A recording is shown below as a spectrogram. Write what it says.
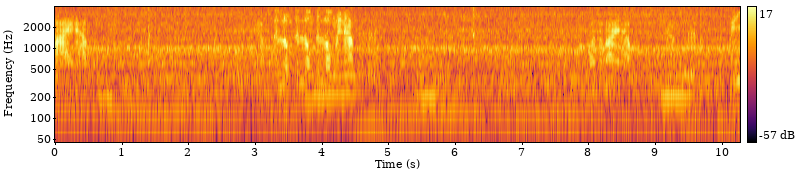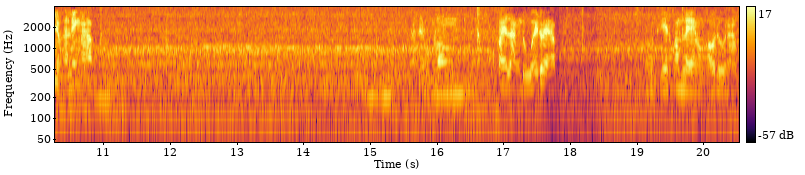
บายนะครับครับ ขึ้นลงขึ้นลงขึ้นลงเลยนะครับว่าสบายนะครับ ไม่ได้เหยียบคันเร่งนะครับเดี๋ยวผมลองถอยหลังดูให้ด้วยครับ ลองเทสความแรงของเขาดูนะครับ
